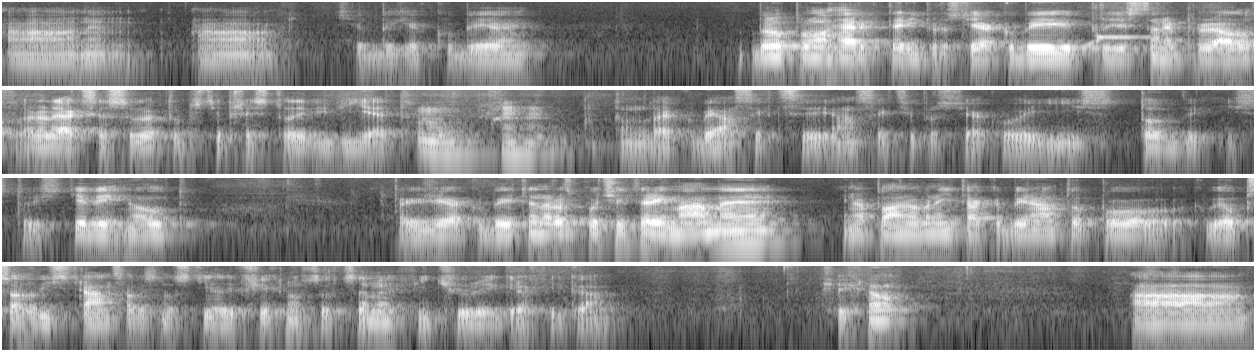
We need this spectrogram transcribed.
a, ne, a chtěl bych jakoby bylo plno her, který prostě jakoby, protože se to neprodalo v early accessu, tak to prostě přestali vyvíjet. Mm-hmm. Tomhle jakoby já se chci, já se chci prostě jako jíst to, jíst to jistě vyhnout. Takže jakoby ten rozpočet, který máme, je naplánovaný tak, aby nám to po jakoby, obsahový stránce, aby jsme stihli všechno, co chceme, featurey, grafika, všechno. A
